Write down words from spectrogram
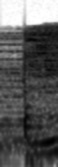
betul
